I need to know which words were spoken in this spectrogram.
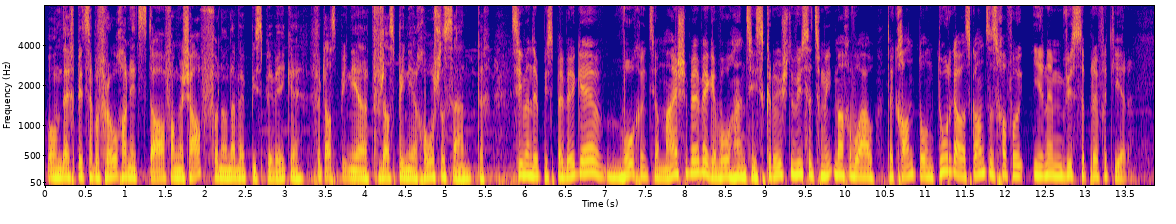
Und ich bin jetzt aber froh, kann jetzt anfangen zu arbeiten und auch etwas bewegen. Für das bin ich, für das bin ich gekommen, schlussendlich. Sie wollen etwas bewegen. Wo können Sie am meisten bewegen? Wo haben Sie das grösste Wissen zum Mitmachen, wo auch der Kanton Thurgau als Ganzes kann von Ihrem Wissen profitieren kann?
